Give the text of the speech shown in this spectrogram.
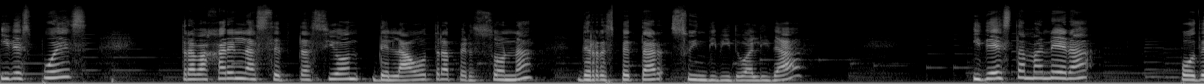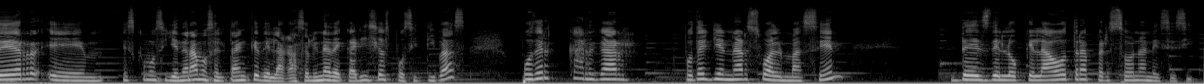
Y después trabajar en la aceptación de la otra persona de respetar su individualidad y de esta manera poder, eh, es como si llenáramos el tanque de la gasolina de caricias positivas, poder cargar, poder llenar su almacén desde lo que la otra persona necesita.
